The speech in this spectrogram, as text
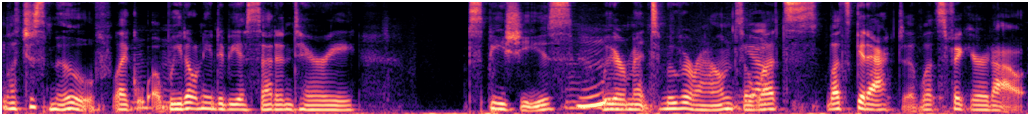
let's just move. Like we mm-hmm. don't need to be a sedentary species. Mm-hmm. We are meant to move around, so Yeah. let's let's get active. Let's figure it out.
